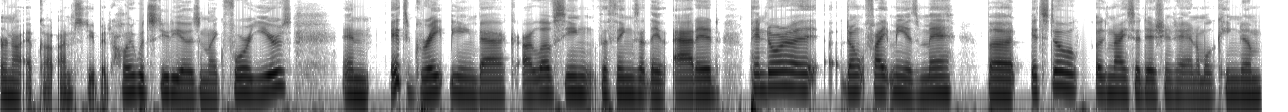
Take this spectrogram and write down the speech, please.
or not Epcot. I'm stupid. Hollywood Studios in like four years, and it's great being back. I love seeing the things that they've added. Pandora, don't fight me as meh, but it's still a nice addition to Animal Kingdom.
